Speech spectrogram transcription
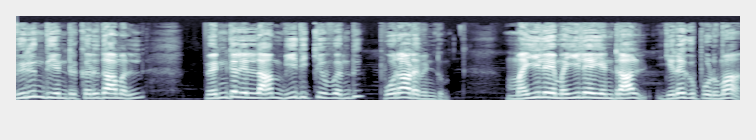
விருந்து என்று கருதாமல் பெண்கள் எல்லாம் வீதிக்கு வந்து போராட வேண்டும். மயிலே மயிலே என்றால் இறகு போடுமா?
